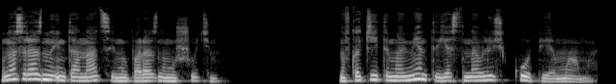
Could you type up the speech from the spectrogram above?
У нас разные интонации, мы по-разному шутим. Но в какие-то моменты я становлюсь копией мамы.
